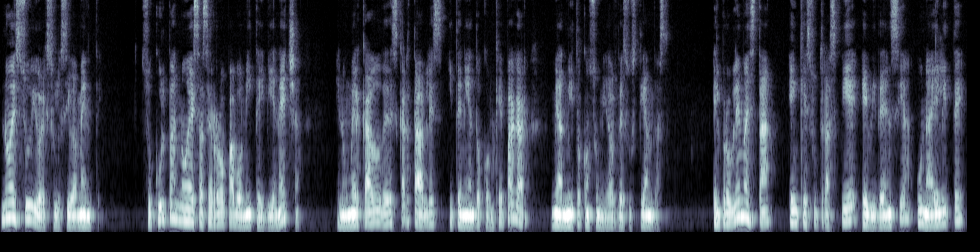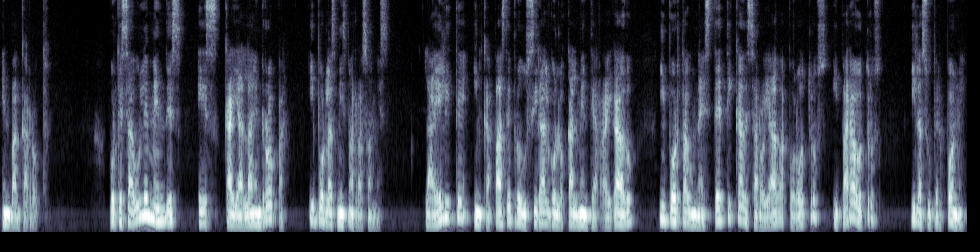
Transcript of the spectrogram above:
no es suyo exclusivamente. Su culpa no es hacer ropa bonita y bien hecha. En un mercado de descartables y teniendo con qué pagar, me admito consumidor de sus tiendas. El problema está en que su traspié evidencia una élite en bancarrota. Porque Saúl Méndez es Cayala en ropa, y por las mismas razones. La élite, incapaz de producir algo localmente arraigado, importa una estética desarrollada por otros y para otros, y la superpone,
